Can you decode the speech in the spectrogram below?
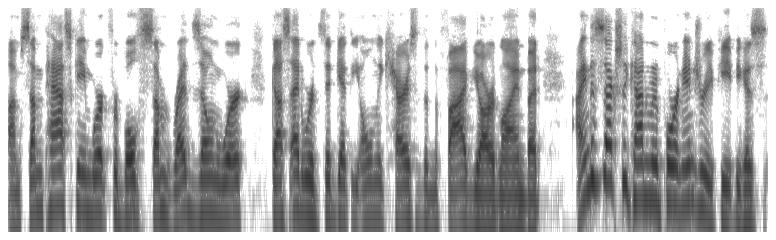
Um, some pass game work for both, some red zone work. Gus Edwards did get the only carries within the five yard line, but I think this is actually kind of an important injury, Pete, because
